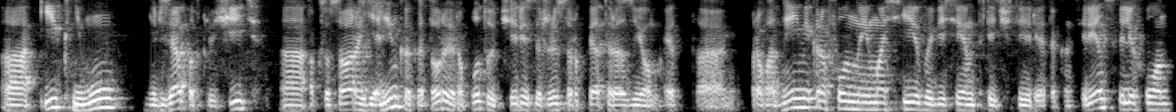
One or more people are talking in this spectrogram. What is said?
А, и к нему нельзя подключить а, аксессуары Ялинка, которые работают через RG45 разъем. Это проводные микрофонные массивы VCM34, это конференц-телефон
